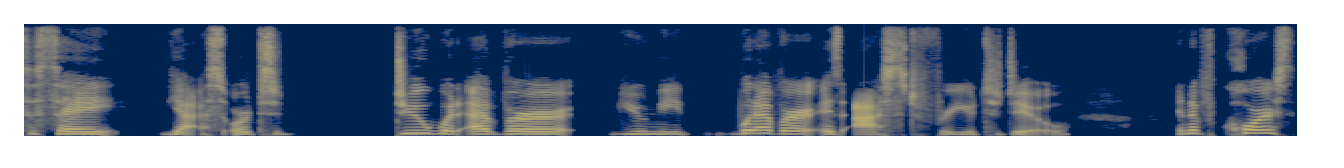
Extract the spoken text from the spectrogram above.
to say yes or to do whatever you need, whatever is asked for you to do. And of course,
